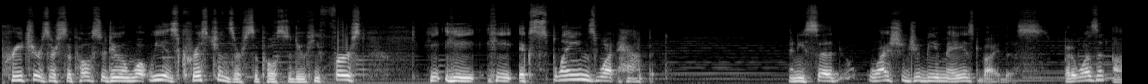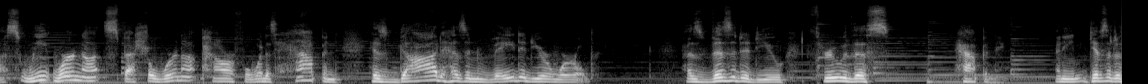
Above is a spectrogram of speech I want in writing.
preachers are supposed to do and what we as Christians are supposed to do. He first he, he, he explains what happened. And he said, Why should you be amazed by this? But it wasn't us. We, we're not special. We're not powerful. What has happened is God has invaded your world, has visited you through this happening and he gives it a,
